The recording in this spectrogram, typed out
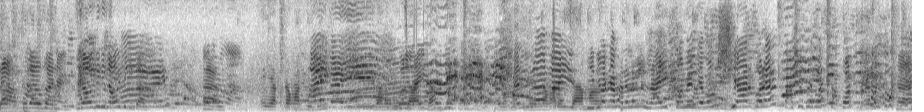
যা পূজার উঠায় নাই। পূজা ওইদিকে যাও ওইদিকে যা। হ্যাঁ। এই একটা আমার দিদি। ননদের জায়গা। করে দিস আর এই যে আমার ভিডিওটা ভালো লাগলে লাইক কমেন্ট এবং শেয়ার করে পাশে থেকে সাপোর্ট করো। হ্যাঁ।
